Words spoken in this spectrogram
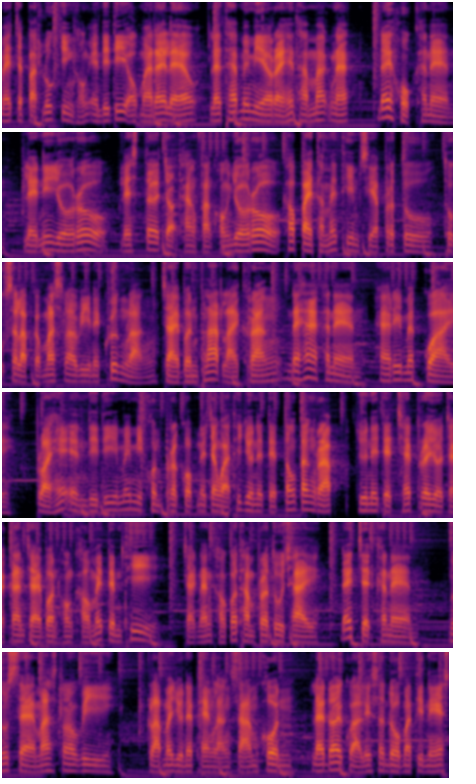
แม้จะปัดลูกยิงของเอนดิตี้ออกมาได้แล้ว และแทบไม่มีอะไรให้ทำมากนัก ได้ 6 คะแนน เลนี่โยโร เลสเตอร์เจาะทางฝั่งของโยโร เข้าไปทำให้ทีมเสียประตู ถูกสลับกับมัสลาวีในครึ่งหลัง จ่ายบอลพลาดหลายครั้ง ได้ 5 คะแนน แฮร์รี่แม็กควายปล่อยให้ NDD ไม่มีคนประกบในจังหวะที่ยูไนเต็ดต้องตั้งรับยูไนเต็ดใช้ประโยชน์จากการจ่ายบอลของเขาไม่เต็มที่ จากนั้นเขาก็ทำประตูชัยได้ 7 คะแนน นุสแซมัสราวี กลับมาอยู่ในแผงหลัง 3 คน และด้อยกว่าลิซาโดมาติเนส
